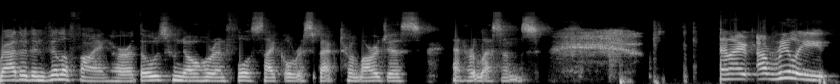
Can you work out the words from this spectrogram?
Rather than vilifying her, those who know her in full cycle respect her largesse and her lessons. And I, I really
